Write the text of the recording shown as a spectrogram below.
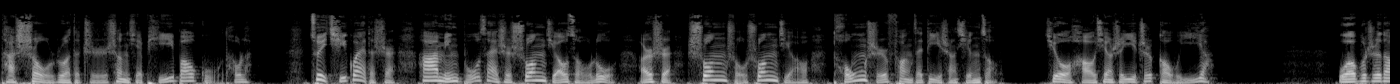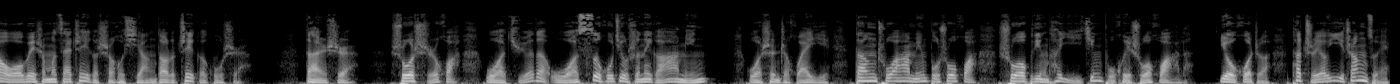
他瘦弱的只剩下皮包骨头了。最奇怪的是，阿明不再是双脚走路，而是双手双脚同时放在地上行走，就好像是一只狗一样。我不知道我为什么在这个时候想到了这个故事，但是说实话，我觉得我似乎就是那个阿明。我甚至怀疑，当初阿明不说话，说不定他已经不会说话了。又或者，他只要一张嘴，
